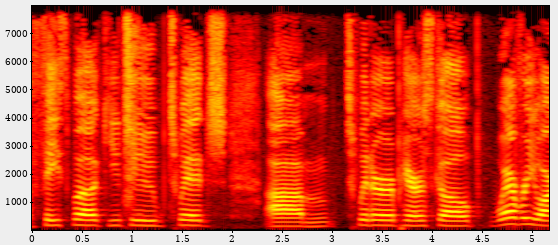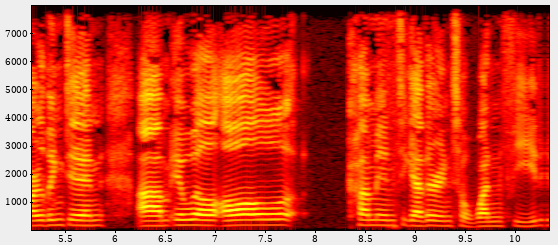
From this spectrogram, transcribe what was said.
Facebook, YouTube, Twitch um, Twitter, Periscope, wherever you are, LinkedIn. Um, it will all come in together into one feed.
